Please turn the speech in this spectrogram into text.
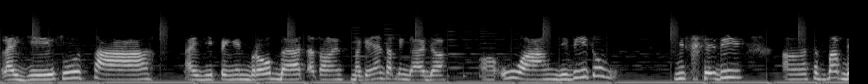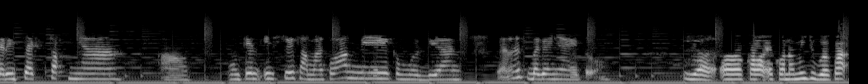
lagi susah, lagi pengen berobat atau lain sebagainya, tapi nggak ada uh, uang. Jadi itu bisa jadi uh, sebab dari cekcoknya uh, mungkin istri sama suami, kemudian dan lain sebagainya itu. Iya, uh, kalau ekonomi juga kak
